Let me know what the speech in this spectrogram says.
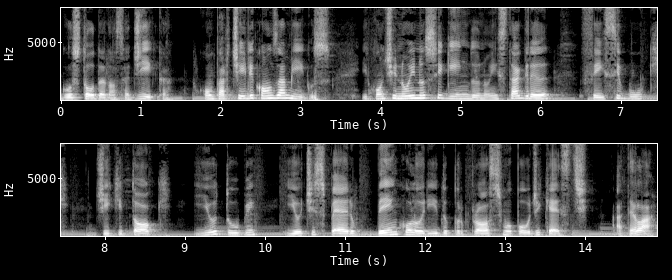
Gostou da nossa dica? Compartilhe com os amigos e continue nos seguindo no Instagram, Facebook, TikTok, YouTube e eu te espero bem colorido para o próximo podcast. Até lá!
